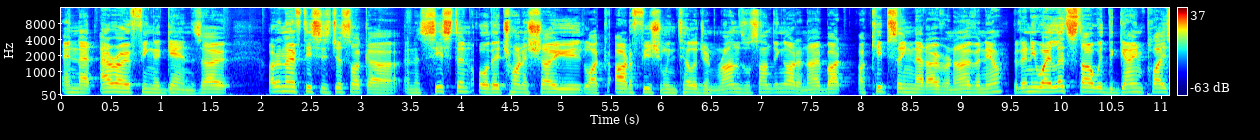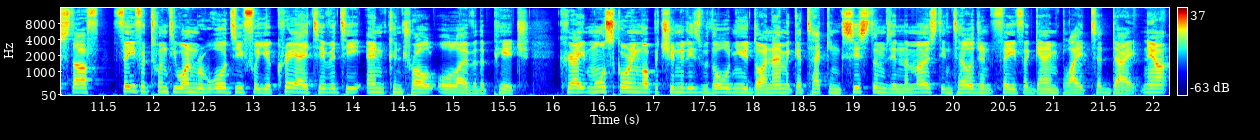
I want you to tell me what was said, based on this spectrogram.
And that arrow thing again. So I don't know if this is just like a, an assistant or they're trying to show you like artificial intelligent runs or something. I don't know, but I keep seeing that over and over now. But anyway, let's start with the gameplay stuff. FIFA 21 rewards you for your creativity and control all over the pitch. Create more scoring opportunities with all new dynamic attacking systems in the most intelligent FIFA gameplay to date. Now,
